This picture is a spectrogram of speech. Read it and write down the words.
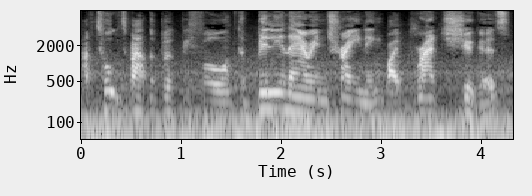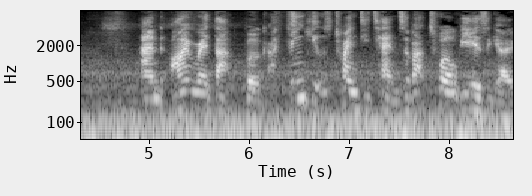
I've talked about the book before, The Billionaire in Training by Brad Sugars. And I read that book, I think it was 2010, so about 12 years ago.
